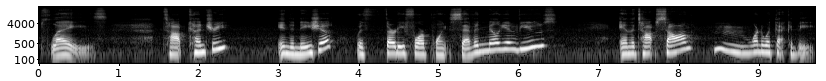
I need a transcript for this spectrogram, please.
plays. Top country, Indonesia, with 34.7 million views. And the top song, hmm, wonder what that could be.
